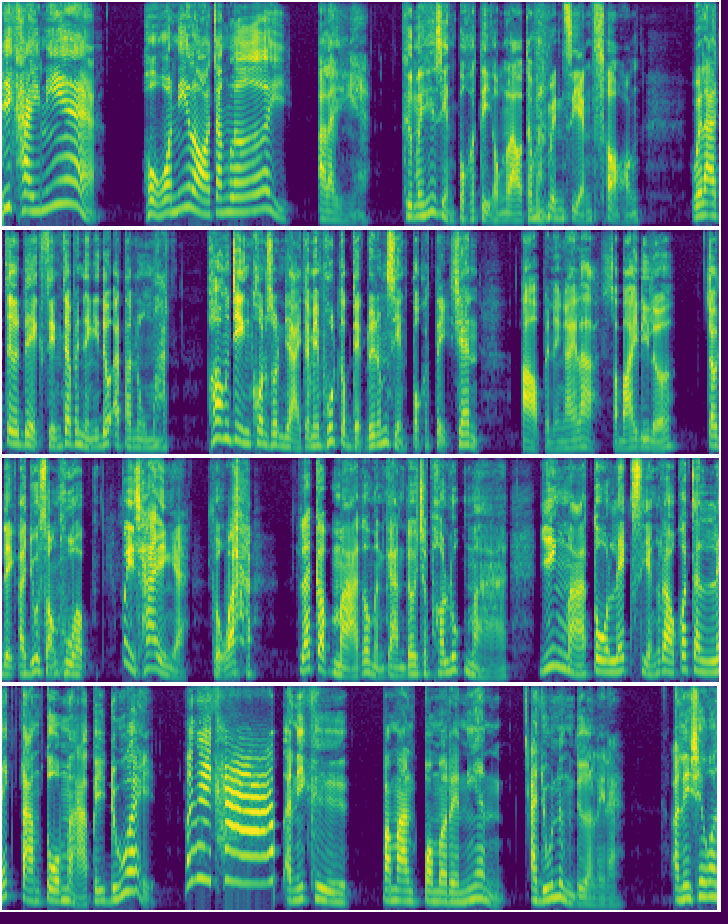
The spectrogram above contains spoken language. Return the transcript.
นี่ใครเนี่ย โหนี่หล่อจังเลย อะไรอย่างเงี้ยคือไม่ใช่เสียงปกติของเราแต่มันเป็นเสียงสองเวลาเจอเด็กเสียงจะเป็นอย่างนี้ด้วยอัตโนมัติเพราะจริงคนส่วนใหญ่จะไม่พูดกับเด็กด้วยน้ำเสียงปกติ เช่นอ้าวเป็นยังไงล่ะ สบายดีเหรอ เจ้าเด็กอายุสองขวบ ไม่ใช่ไง ถูกว่า และกับหมาก็เหมือนกันโดยเฉพาะลูกหมา ยิ่งหมาตัวเล็กเสียงเราก็จะเล็กตามตัวหมาไปด้วยว่าไงครับ อันนี้คือประมาณปอมเมเรเนียน อายุหนึ่งเดือนเลยนะ อันนี้เชื่อว่า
